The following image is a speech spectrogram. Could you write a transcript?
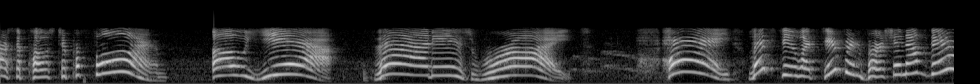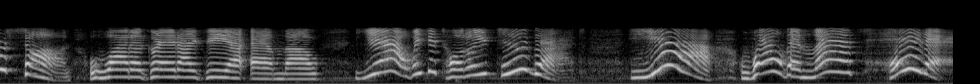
are supposed to perform. Oh, yeah, that is right. Hey, let's do a different version of their song. What a great idea, Amlo. Yeah, we could totally do that. Yeah, well then let's hit it.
